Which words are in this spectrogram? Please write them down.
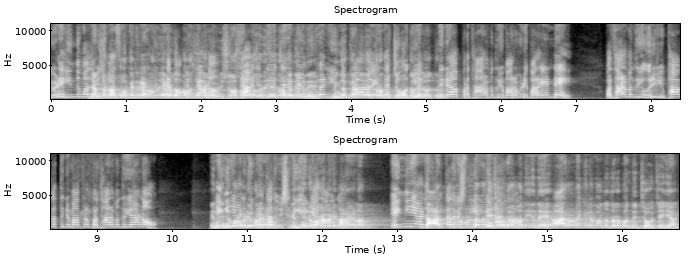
ഇവിടെ ഞങ്ങൾ പറഞ്ഞില്ലല്ലോ. പോക്കറ്റിലാണോ? രാജ്യത്തെ ജനങ്ങൾ മുഴുവൻ ഹിന്ദുക്കളാണോ എന്ന ചോദ്യത്തിന് പ്രധാനമന്ത്രി മറുപടി പറയണ്ടേ? പ്രധാനമന്ത്രി ഒരു വിഭാഗത്തിന്റെ മാത്രം പ്രധാനമന്ത്രിയാണോ? എങ്ങനെയാണ്? ആരോടെങ്കിലും വന്ന് നിർബന്ധിച്ചോ ചെയ്യാൻ?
